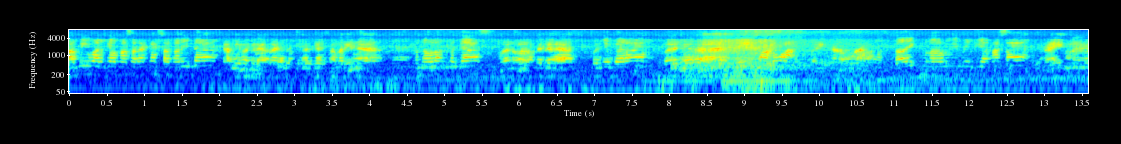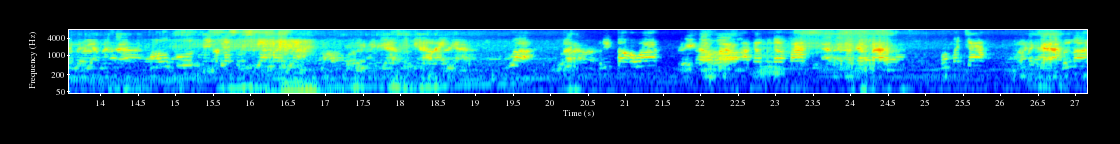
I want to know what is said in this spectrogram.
Kami warga masyarakat Samarinda. Kami masyarakat Samarinda. Menolak tegas. Menolak tegas. Penyebaran. Penyebaran. Berita hoax berita hoax baik melalui media massa. Baik melalui media massa. Maupun media sosial lainnya. maupun media sosial lainnya. Dua, Dua, berita hoax. Berita hoax. Akan mendapat. Akan mendapat. Memecah. Memecah. Belah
